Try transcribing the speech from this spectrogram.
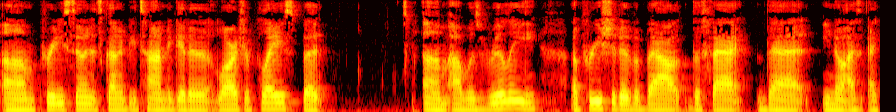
Um, pretty soon it's going to be time to get a larger place, but um, I was really appreciative about the fact that, you know, I, I,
